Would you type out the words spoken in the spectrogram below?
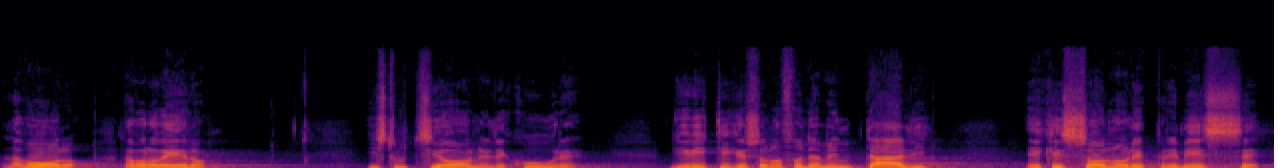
lavoro, lavoro vero, istruzione, le cure, diritti che sono fondamentali e che sono le premesse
